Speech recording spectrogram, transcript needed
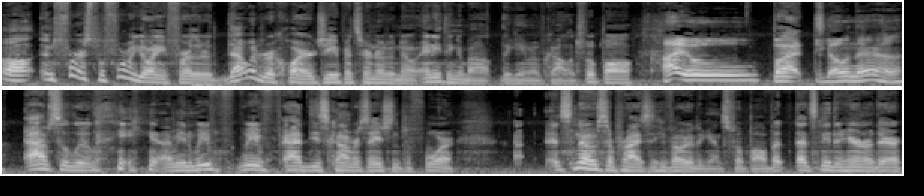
Well, and first, before we go any further, that would require Jay Paterno to know anything about the game of college football. Hi-oh. But You going there, huh? absolutely, I mean, we've we've had these conversations before. Uh, It's no surprise that he voted against football, but that's neither here nor there.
